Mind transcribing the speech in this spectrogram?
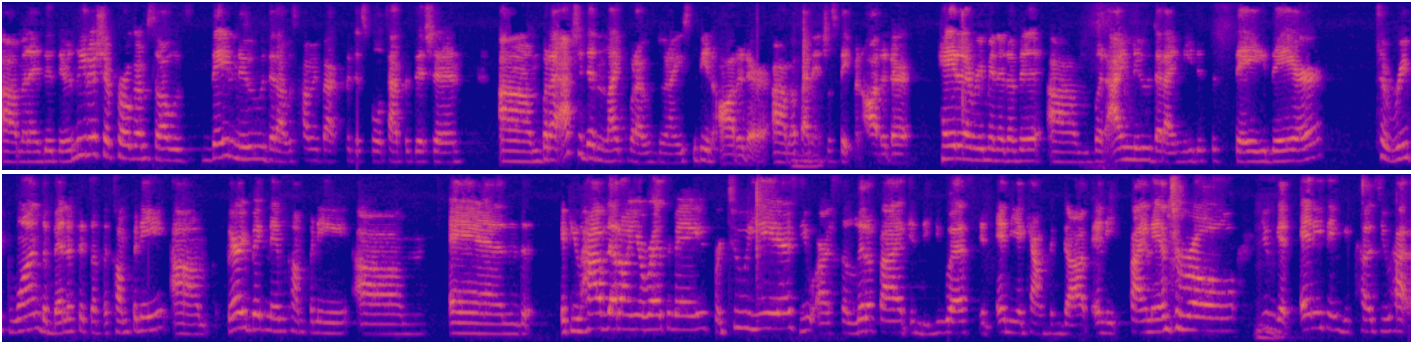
um, and I did their leadership program. So I was, they knew that I was coming back for this full time position. Um, but I actually didn't like what I was doing. I used to be an auditor, um, a mm-hmm. financial statement auditor. Hated every minute of it. Um, but I knew that I needed to stay there to reap one the benefits of the company. Um, very big name company, um, and if you have that on your resume for two years, you are solidified in the U.S. in any accounting job, any finance role. Mm-hmm. You can mm-hmm. get anything because you have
